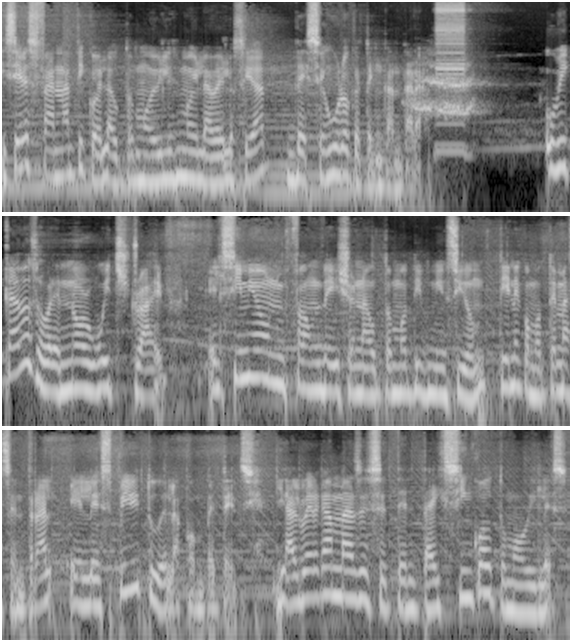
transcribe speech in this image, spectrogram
Y si eres fanático del automovilismo y la velocidad, de seguro que te encantará. Ubicado sobre Norwich Drive, el Simeon Foundation Automotive Museum tiene como tema central el espíritu de la competencia y alberga más de 75 automóviles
